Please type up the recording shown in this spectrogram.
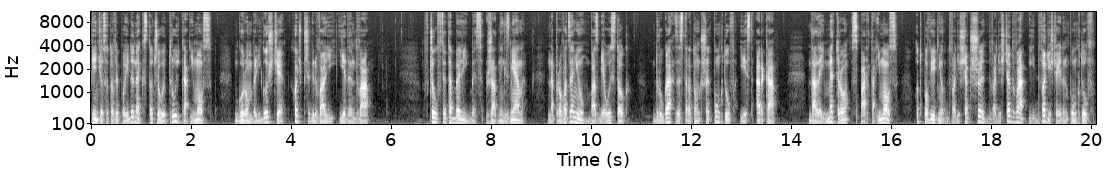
Pięciosetowy pojedynek stoczyły Trójka i Mos. Górą byli goście, choć przegrywali 1-2. W czołówce tabeli bez żadnych zmian. Na prowadzeniu Bas Białystok. Druga ze stratą trzech punktów jest Arka. Dalej Metro, Sparta i Mos. Odpowiednio 23, 22 i 21 punktów.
